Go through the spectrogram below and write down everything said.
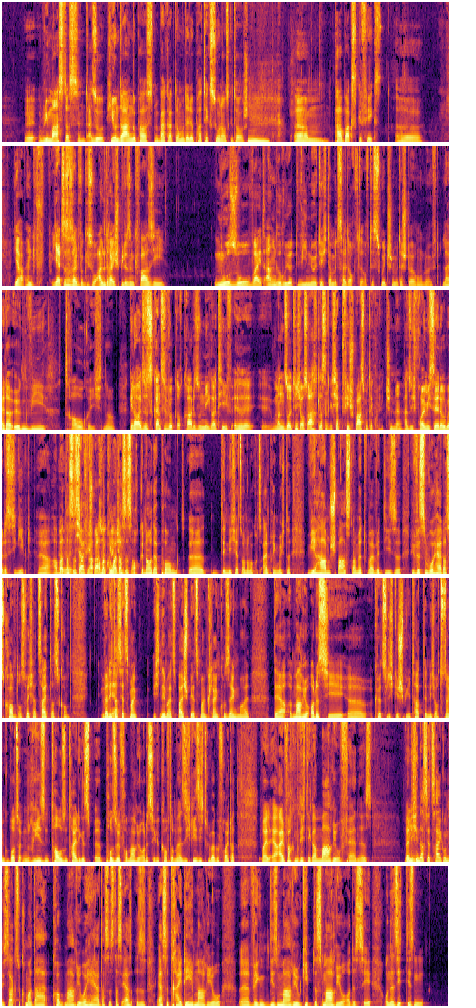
äh, Remasters sind. Also hier und da angepasst, ein paar Charaktermodelle, ein paar Texturen ausgetauscht Hm. ähm, paar Bugs gefixt. Äh, ja, und jetzt ist es halt wirklich so, alle drei Spiele sind quasi nur so weit angerührt, wie nötig, damit es halt auch auf der, auf der Switch und mit der Steuerung läuft. Leider irgendwie traurig, ne? Genau, also das Ganze wirkt auch gerade so negativ. Äh, man sollte nicht außer Acht lassen, ich habe viel Spaß mit der Collection, ne? Also ich freue mich sehr darüber, dass es sie gibt. Ja, aber Äh, das ich ist halt, aber guck mal, das ist auch genau der Punkt, äh, den ich jetzt auch nochmal kurz einbringen möchte. Wir haben Spaß damit, weil wir diese, wir wissen, woher das kommt, aus welcher Zeit das kommt. Wenn ich Ja. das jetzt mal, ich nehme als Beispiel jetzt mal einen kleinen Cousin mal, der Mario Odyssey äh, kürzlich gespielt hat, den ich auch zu seinem Geburtstag ein riesen tausendteiliges äh, Puzzle von Mario Odyssey gekauft habe und er sich riesig drüber gefreut hat, weil er einfach ein richtiger Mario-Fan ist. Wenn ich Mhm. ihm das jetzt zeige und ich sage so, guck mal, da kommt Mario her, das ist das erste, also erste 3D-Mario, äh, wegen diesem Mario gibt es Mario Odyssey und er sieht diesen,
